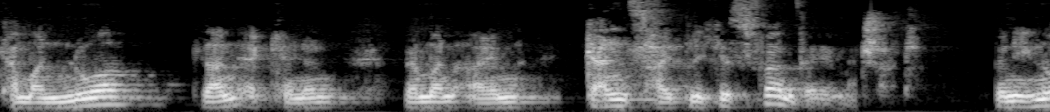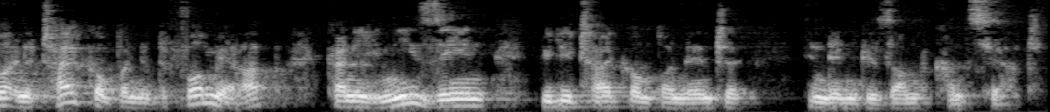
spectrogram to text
kann man nur dann erkennen, wenn man ein ganzheitliches Firmware-Image hat. Wenn ich nur eine Teilkomponente vor mir habe, kann ich nie sehen, wie die Teilkomponente in dem Gesamtkonzert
